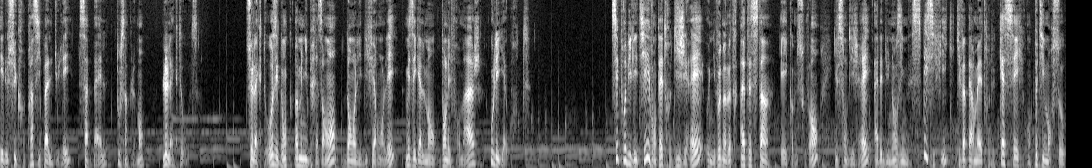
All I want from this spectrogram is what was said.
Et le sucre principal du lait s'appelle tout simplement le lactose. Ce lactose est donc omniprésent dans les différents laits, mais également dans les fromages ou les yaourts. Ces produits laitiers vont être digérés au niveau de notre intestin et comme souvent, ils sont digérés à l'aide d'une enzyme spécifique qui va permettre de casser en petits morceaux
